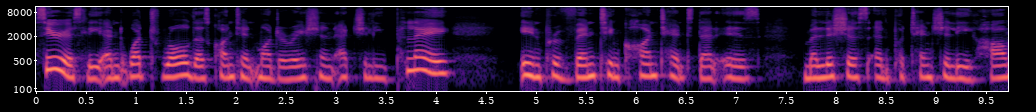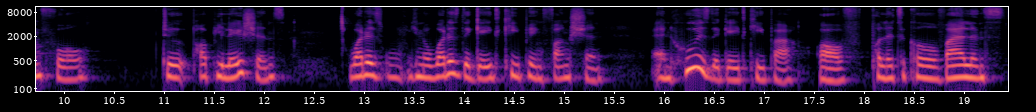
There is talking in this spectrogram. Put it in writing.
seriously? And what role does content moderation actually play in preventing content that is malicious and potentially harmful to populations? What is, you know, what is the gatekeeping function? And who is the gatekeeper of political violence,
